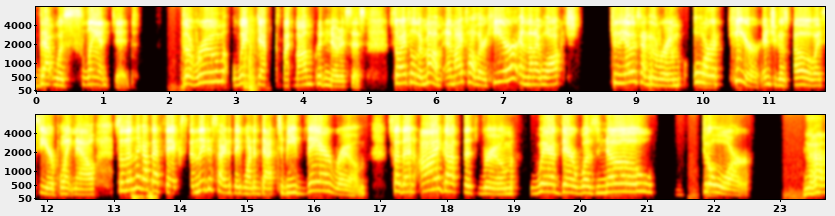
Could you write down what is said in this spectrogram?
that was slanted. The room went down. My mom couldn't notice this. So I told her, Mom, am I taller here? And then I walked to the other side of the room or here. And she goes, Oh, I see your point now. So then they got that fixed. Then they decided they wanted that to be their room. So then I got the room where there was no door. Nah.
